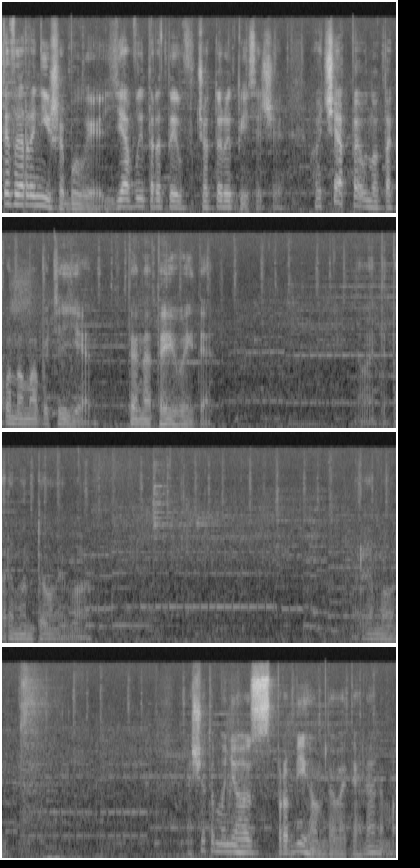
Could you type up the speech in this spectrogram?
Де ви раніше були? Я витратив 4 тисячі. Хоча, певно, так воно, мабуть, і є. Те на те й вийде. Давайте поремонтуємо. Ремонт. А що там у нього з пробігом? Давайте глянемо.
